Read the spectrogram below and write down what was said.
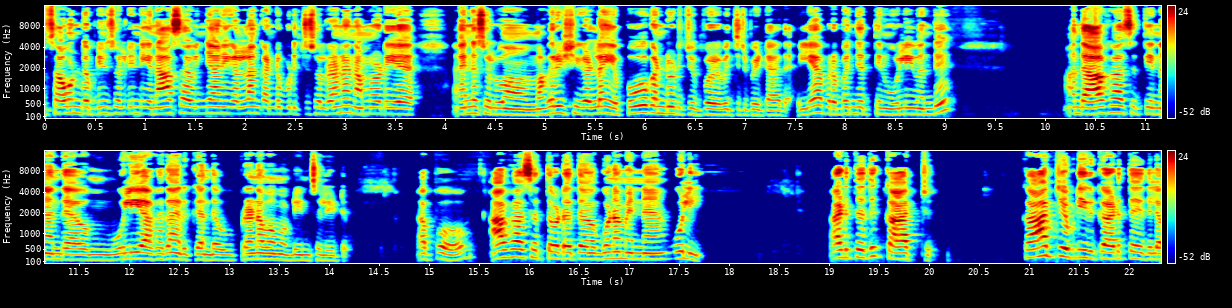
சவுண்ட் அப்படின்னு சொல்லிட்டு இன்றைக்கி நாசா விஞ்ஞானிகள்லாம் கண்டுபிடிச்சி சொல்கிறாங்கன்னா நம்மளுடைய என்ன சொல்லுவோம் மகரிஷிகள்லாம் எப்போவோ கண்டுபிடிச்சி வச்சுட்டு போயிட்டாது இல்லையா? பிரபஞ்சத்தின் ஒலி வந்து அந்த ஆகாசத்தின் அந்த ஒலியாக தான் இருக்குது அந்த பிரணவம் அப்படின்னு சொல்லிட்டு. அப்போது ஆகாசத்தோட குணம் என்ன? ஒலி அடுத்தது காற்று. காற்று எப்படி இருக்குது அடுத்த இதில்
